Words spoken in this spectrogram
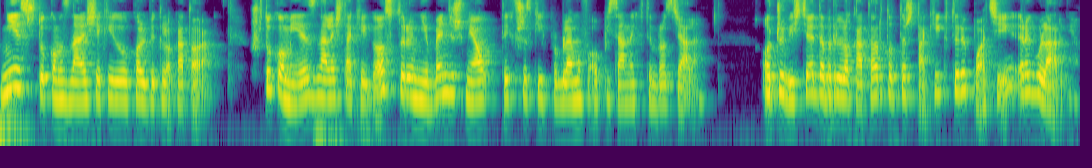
Nie jest sztuką znaleźć jakiegokolwiek lokatora. Sztuką jest znaleźć takiego, z którym nie będziesz miał tych wszystkich problemów opisanych w tym rozdziale. Oczywiście dobry lokator to też taki, który płaci regularnie.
